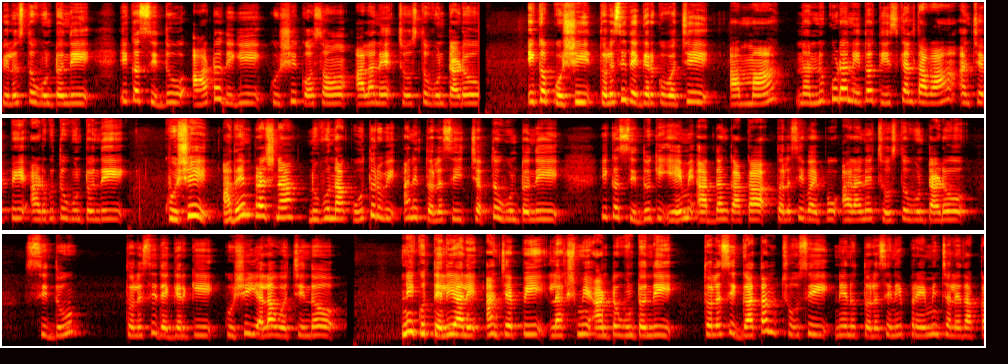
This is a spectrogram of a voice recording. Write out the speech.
పిలుస్తూ ఉంటుంది. ఇక సిద్ధు ఆటో దిగి ఖుషి కోసం అలానే చూస్తూ ఉంటాడు. ఇక ఖుషి తులసి దగ్గరకు వచ్చి అమ్మా నన్ను కూడా నీతో తీసుకెళ్తావా? అని చెప్పి అడుగుతూ ఉంటుంది. ఖుషి అదేం ప్రశ్న? నువ్వు నా కూతురువి అని తులసి చెప్తూ ఉంటుంది. ఇక సిద్ధుకి ఏమి అర్థం కాక తులసి వైపు అలానే చూస్తూ ఉంటాడు. సిద్ధు తులసి దగ్గరికి ఖుషి ఎలా వచ్చిందో నీకు తెలియాలి అని చెప్పి లక్ష్మి అంటూ ఉంటుంది. తులసి గతం చూసి నేను తులసిని ప్రేమించలేదక్క.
